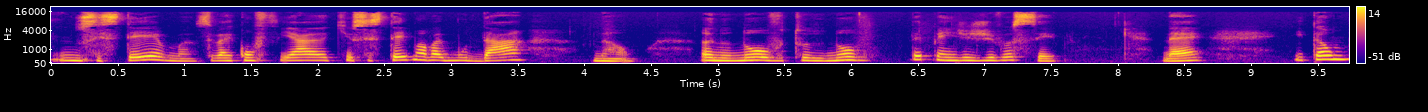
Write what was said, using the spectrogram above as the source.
no sistema, você vai confiar que o sistema vai mudar? Não. Ano novo, tudo novo, depende de você, né? Então,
